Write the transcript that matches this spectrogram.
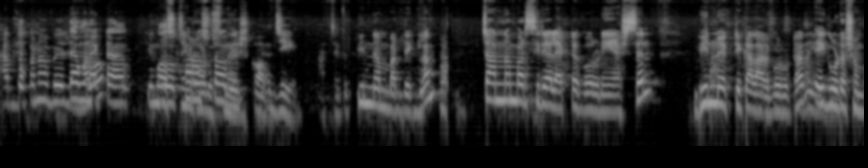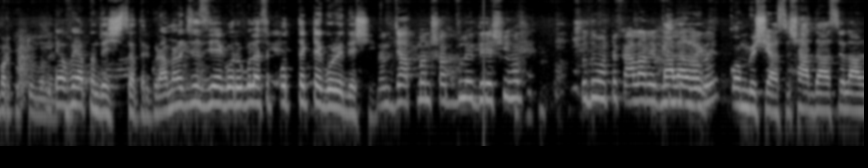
খাদ্য খানাও বেশ তেমন একটা খরচটাও বেশ কম। জি। আচ্ছা তিন নাম্বার দেখলাম। চার নাম্বার সিরিয়াল একটা গরু নিয়ে আসছেন। ভিন্ন একটি কালার গরুটার এই গরুটা সম্পর্কে একটু বলেন। এটা ভাই আপনার দেশি জাতের গরু। আমার কাছে যে গরুগুলো আছে প্রত্যেকটা গরু দেশি। মানে জাতমান সবগুলো দেশি হবে? শুধুমাত্র কালারে ভিন্ন হবে? কম বেশি আছে সাদা আছে লাল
